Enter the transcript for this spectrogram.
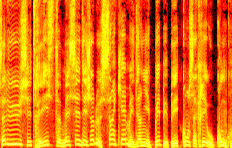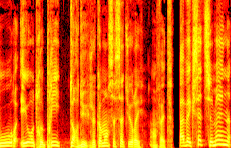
Salut, c'est triste, mais c'est déjà le cinquième et dernier PPP consacré aux concours et autres prix tordus. Je commence à saturer, en fait. Avec cette semaine,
